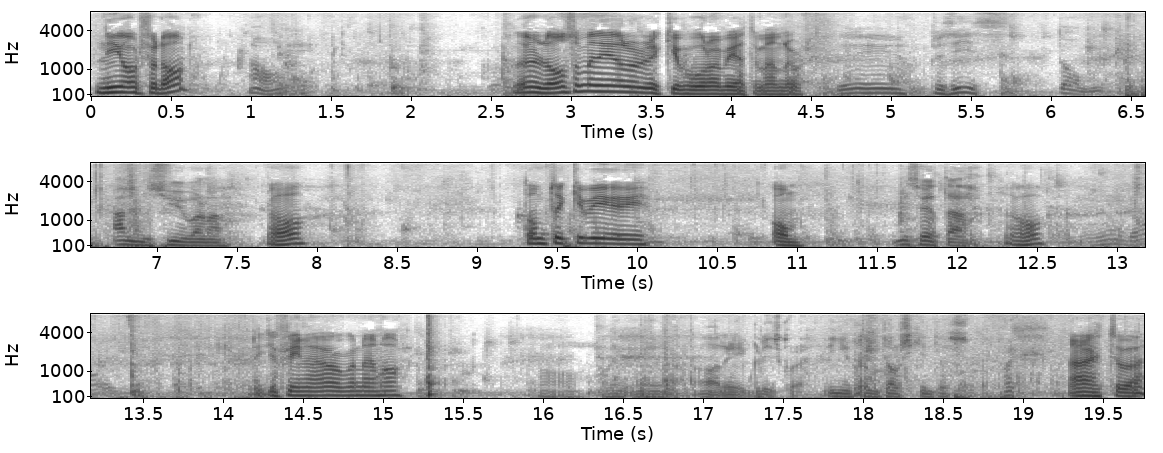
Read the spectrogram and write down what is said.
Ny art för dagen. Ja, Då är det de som är nere och rycker på våra bete med andra ord. det är precis de agntjuvarna. Ja. De tycker vi om. De är söta. Ja. Vilka fina ögon den har. Ja, det är glyskolja. Ingen skäggtorsk inte. Nej, tyvärr.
